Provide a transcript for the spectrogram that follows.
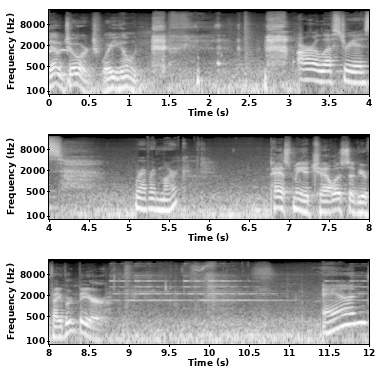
Yo, George, where you going? Our illustrious Reverend Mark. Pass me a chalice of your favorite beer. And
